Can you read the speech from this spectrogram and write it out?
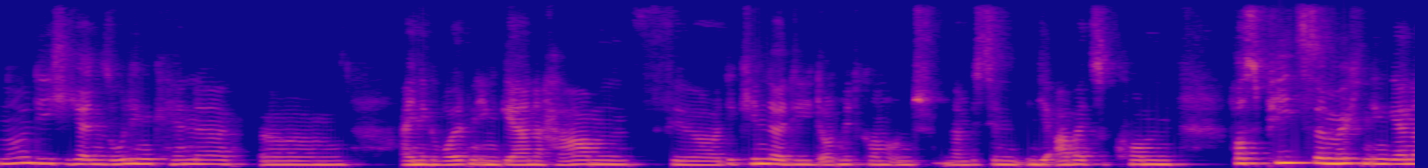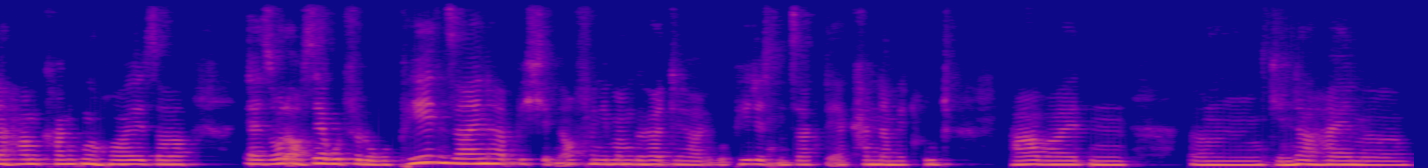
ne, die ich hier in Solingen kenne. Ähm, einige wollten ihn gerne haben für die Kinder, die dort mitkommen und ein bisschen in die Arbeit zu kommen. Hospize möchten ihn gerne haben, Krankenhäuser. Er soll auch sehr gut für Logopäden sein, habe ich auch von jemandem gehört, der Logopäd ist und sagte, er kann damit gut arbeiten. Ähm, Kinderheime,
